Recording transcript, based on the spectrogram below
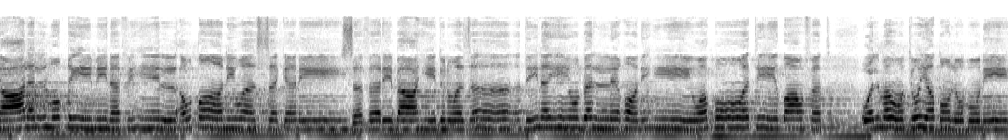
على المقيمين في الأوطان والسكن سفر بعيد وزاد لن يبلغني وقوتي ضعفت والموت يطلبني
